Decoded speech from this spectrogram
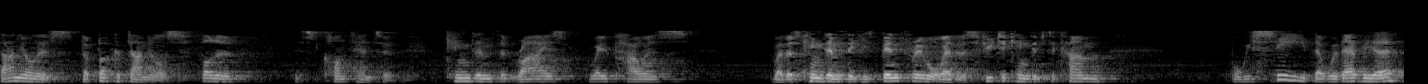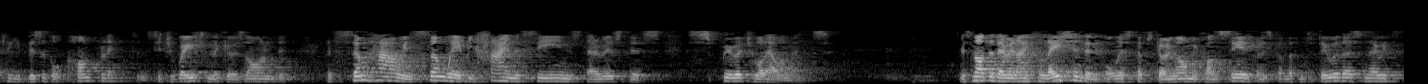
Daniel is, the book of Daniel is full of this content of kingdoms that rise, great powers, whether it's kingdoms that he's been through or whether it's future kingdoms to come. But we see that with every earthly visible conflict and situation that goes on, that that somehow, in some way, behind the scenes, there is this spiritual element. It's not that they're in isolation, that all this stuff's going on, we can't see it, but it's got nothing to do with us. No, it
